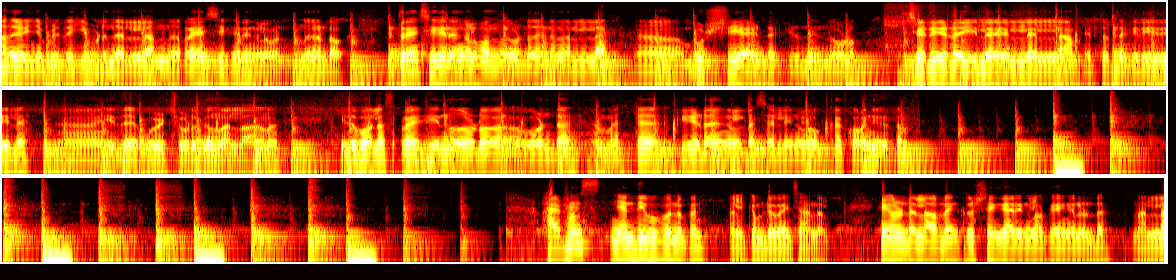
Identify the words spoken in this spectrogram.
അത് കഴിഞ്ഞപ്പോഴത്തേക്ക് ഇവിടുന്ന് എല്ലാം നിറയെ ശിഖരങ്ങൾ വന്നു. കണ്ടോ? ഇത്രയും ശിഖരങ്ങൾ വന്നതുകൊണ്ട് തന്നെ നല്ല ബുഷിയായിട്ട് ഇത് നിന്നോളും. ചെടിയുടെ ഇലയിലെല്ലാം എത്തത്തക്ക രീതിയിൽ ഇത് ഒഴിച്ചു കൊടുക്കുന്നത് നല്ലതാണ്. ഇതുപോലെ സ്പ്രേ ചെയ്യുന്നതോട് കൊണ്ട് മറ്റ് കീടങ്ങളുടെ ശല്യങ്ങളും ഒക്കെ കുറഞ്ഞു കിട്ടും. ഹായ് ഫ്രണ്ട്സ് ഞാൻ Deepu Panappan welcome to my channel എങ്ങനെയുണ്ട് എല്ലാവരുടെയും കൃഷിയും കാര്യങ്ങളൊക്കെ എങ്ങനെയുണ്ട്? നല്ല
